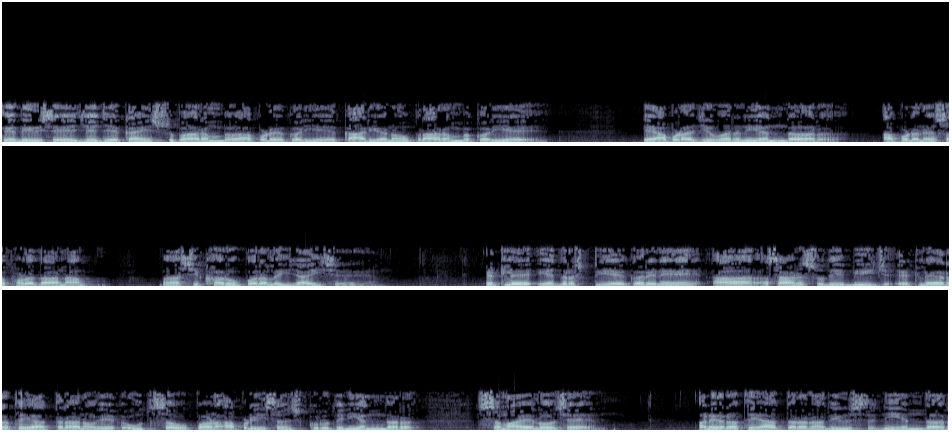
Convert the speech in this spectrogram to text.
તે દિવસે જે જે કાંઈ શુભારંભ આપણે કરીએ, કાર્યનો પ્રારંભ કરીએ, એ આપણા જીવનની અંદર આપણને સફળતાના શિખર ઉપર લઈ જાય છે. એટલે એ દ્રષ્ટિએ કરીને આ અષાઢ સુધી બીજ એટલે રથયાત્રાનો એક ઉત્સવ પણ આપણી સંસ્કૃતિની અંદર સમાયેલો છે. અને રથયાત્રાના દિવસની અંદર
